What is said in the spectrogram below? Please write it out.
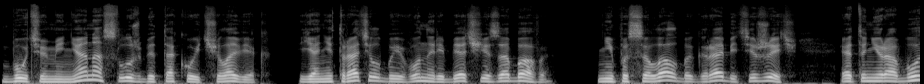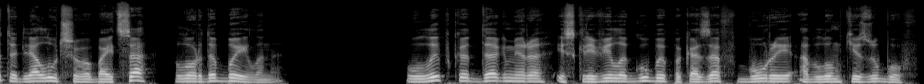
«Будь у меня на службе такой человек», я не тратил бы его на ребячьи забавы, не посылал бы грабить и жечь. Это не работа для лучшего бойца лорда Бейлона. Улыбка Дагмера искривила губы, показав бурые обломки зубов.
